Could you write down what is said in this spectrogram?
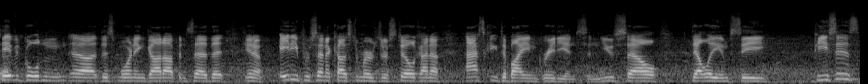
David Goulden uh, this morning got up and said that you know, 80% of customers are still kind of asking to buy ingredients, and you sell Dell EMC pieces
